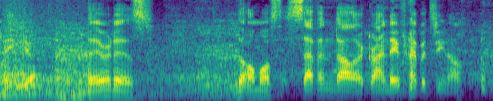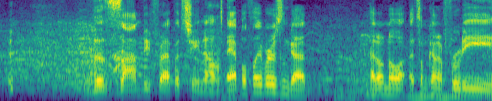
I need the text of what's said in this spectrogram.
Thank you. There it is. The almost $7 Grande Frappuccino. the zombie Frappuccino. Apple flavors and got, I don't know, it's some kind of fruity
